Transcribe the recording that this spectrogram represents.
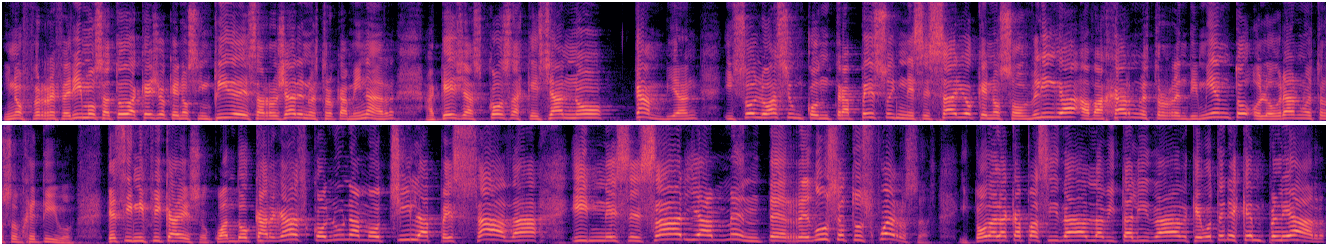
Y nos referimos a todo aquello que nos impide desarrollar en nuestro caminar, aquellas cosas que ya no cambian y solo hace un contrapeso innecesario que nos obliga a bajar nuestro rendimiento o lograr nuestros objetivos. ¿Qué significa eso? Cuando cargas con una mochila pesada, innecesariamente reduce tus fuerzas y toda la capacidad, la vitalidad que vos tenés que emplear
